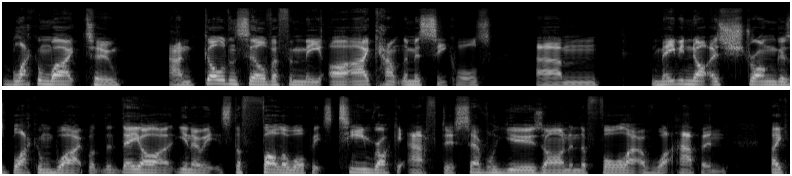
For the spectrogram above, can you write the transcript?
Black and White two and Gold and Silver for me are I count them as sequels. Um, maybe not as strong as Black and White, but they are. You know, it's the follow up. It's Team Rocket after several years on and the fallout of what happened. Like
